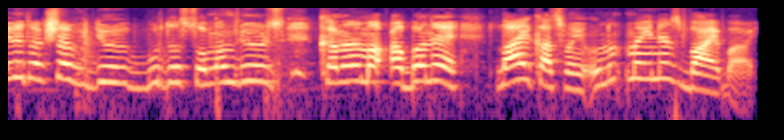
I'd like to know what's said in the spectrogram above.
Evet arkadaşlar videoyu burada sonlandırıyoruz. Kanalıma abone, like atmayı unutmayınız. Bay bay.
